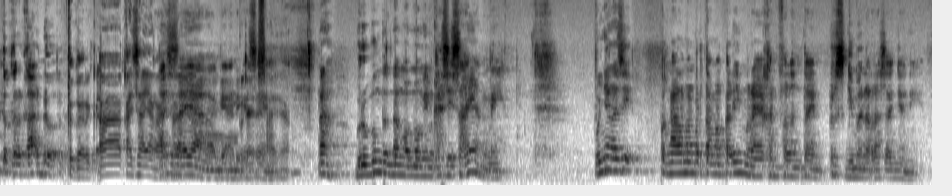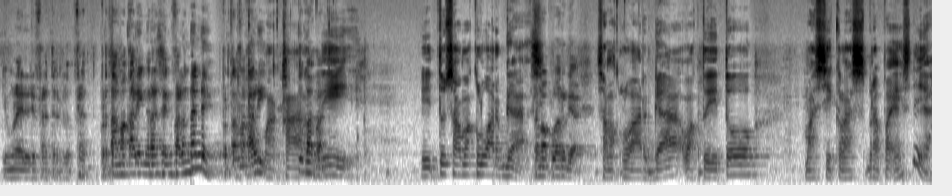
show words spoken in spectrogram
tuker kado. tuker ah kasih sayang Kasih sayang, oke, adik kasih sayang. sayang Nah, berhubung tentang ngomongin kasih sayang nih. Punya gak sih pengalaman pertama kali merayakan Valentine? Terus gimana rasanya nih? Dimulai dari Frater dulu. Frat, pertama kali ngerasain Valentine deh, pertama kali. Maka Itu kapan? itu sama keluarga. Sama keluarga. Sama keluarga waktu itu masih kelas berapa SD ya?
